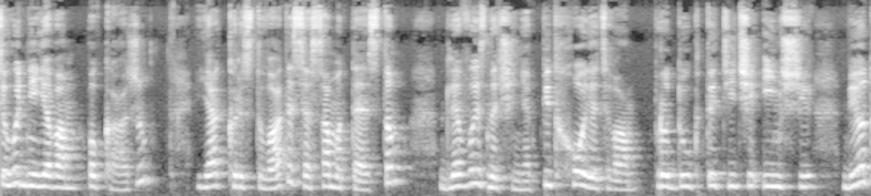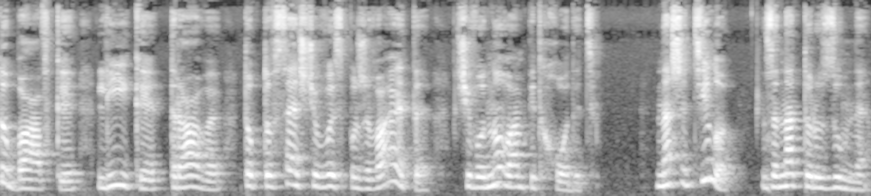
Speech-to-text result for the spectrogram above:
Сьогодні я вам покажу, як користуватися самотестом для визначення, підходять вам продукти ті чи інші, біодобавки, ліки, трави, тобто все, що ви споживаєте, чи воно вам підходить. Наше тіло занадто розумне,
